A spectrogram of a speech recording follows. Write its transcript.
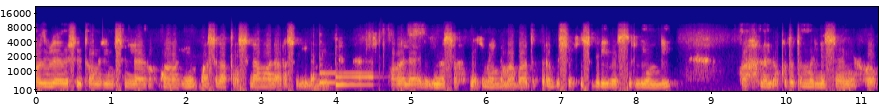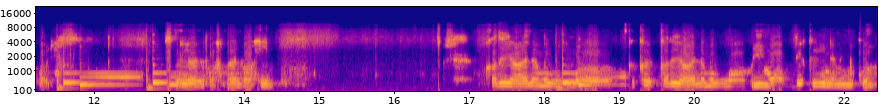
أعوذ بالله من الشيطان الرجيم. بسم الله الرحمن الرحيم. والصلاة والسلام على رسول الله وعلى آله وصحبه أجمعين. أما بعد رب اشرح لي صدري ويسر لي أمري. واحلل عقدة من لساني يفقهوا قولي. بسم الله الرحمن الرحيم. قد يعلم الله قد يعلم الله المعوقين منكم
